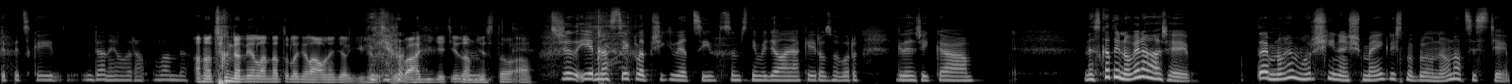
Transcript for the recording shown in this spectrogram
Typický Daniel Landa. Ano, ten Daniel Landa tohle dělá o nedělích, že, že Jo. vádí děti za Hmm. město a Což je jedna z těch lepších věcí. Jsem s ním viděla nějaký rozhovor, kde říká, dneska ty novináři, to je mnohem horší než my, když jsme byli neonacisti.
